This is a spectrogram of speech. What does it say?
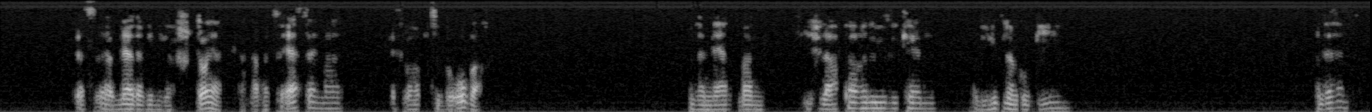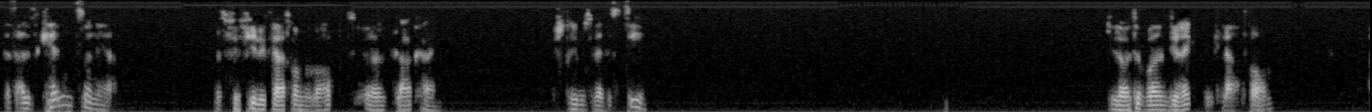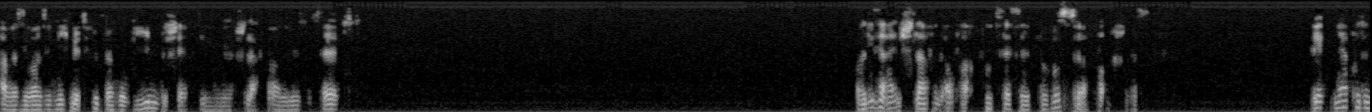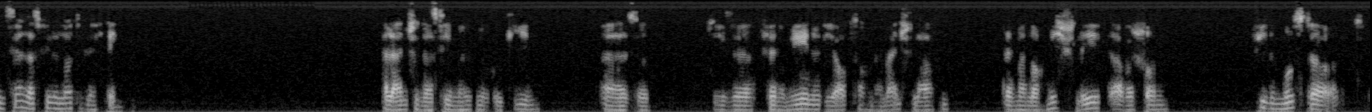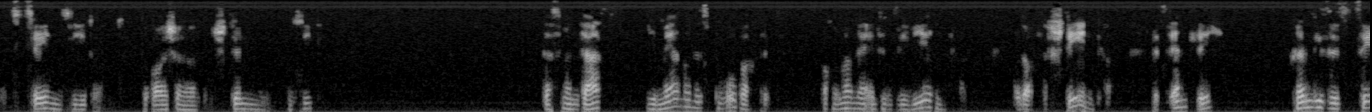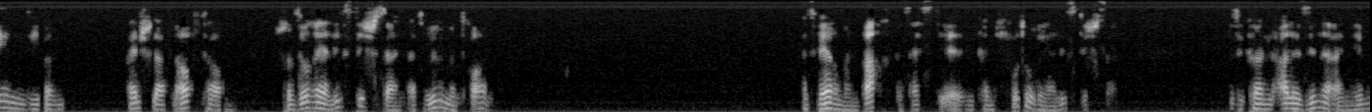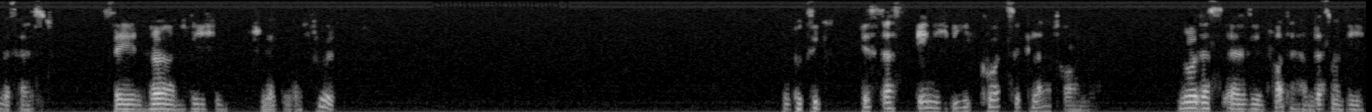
das äh, mehr oder weniger steuern kann. Aber zuerst einmal es überhaupt zu beobachten. Und dann lernt man die Schlafparalyse kennen und die Hypnagogie. Und das, das alles kennenzulernen, ist für viele Klarträume überhaupt äh, gar kein strebenswertes Ziel. Die Leute wollen Klartraum, aber sie wollen sich nicht mit Hypnagogien beschäftigen, der Schlafanalyse selbst. Aber diese Einschlaf- und Aufwachprozesse bewusst zu erforschen, das birgt mehr Potenzial, als viele Leute vielleicht denken. Allein schon das Thema Hypnagogien, also diese Phänomene, die auftauchen beim Einschlafen, wenn man noch nicht schläft, aber schon viele Muster und Szenen sieht und Geräusche hört Stimmen Musik, dass man das, je mehr man es beobachtet, auch immer mehr intensivieren kann und auch verstehen kann. Letztendlich können diese Szenen, die beim Einschlafen auftauchen, schon so realistisch sein, als würde man träumen. Als wäre man wach, das heißt, sie können fotorealistisch sein. Sie können alle Sinne einnehmen, das heißt, sehen, hören, riechen, schmecken und fühlen. Im Prinzip ist das ähnlich wie kurze Klarträume. Nur, dass äh, sie den Vorteil haben, dass man sie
